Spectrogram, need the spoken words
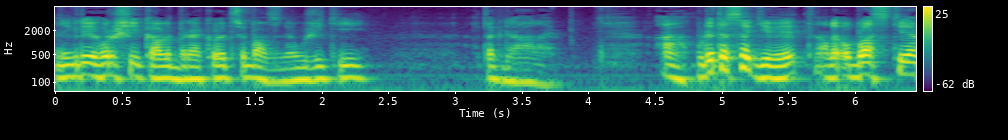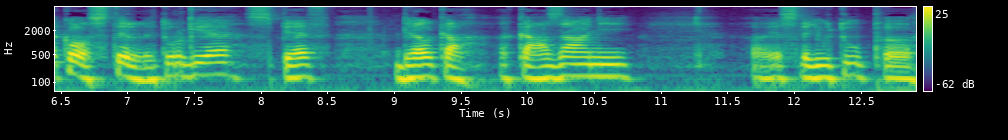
a někdy horší kalibr, jako je třeba zneužití a tak dále. A budete se divit, ale oblasti jako styl liturgie, zpěv, délka kázání, jestli YouTube eh,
